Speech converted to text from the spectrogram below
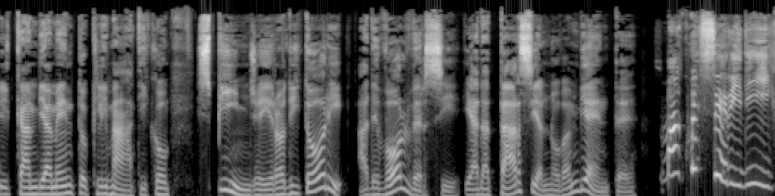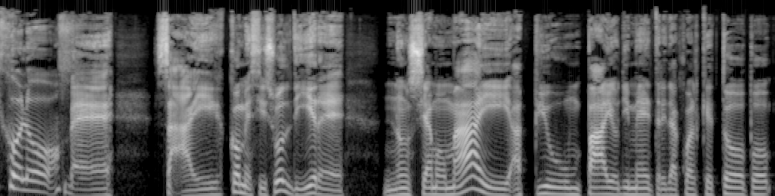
Il cambiamento climatico spinge i roditori ad evolversi e adattarsi al nuovo ambiente. Ma questo è ridicolo! Beh, sai, come si suol dire, non siamo mai a più un paio di metri da qualche topo.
